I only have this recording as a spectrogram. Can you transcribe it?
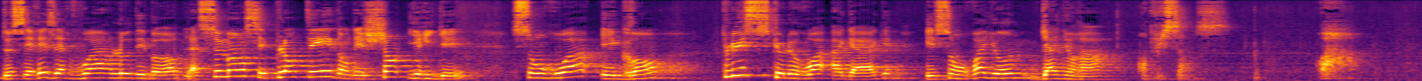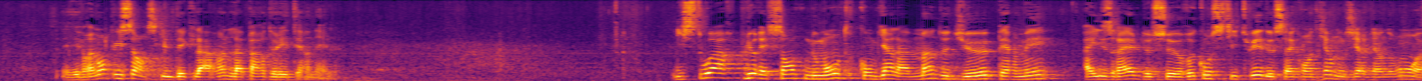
De ces réservoirs, l'eau déborde. La semence est plantée dans des champs irrigués. Son roi est grand, plus que le roi Agag, et son royaume gagnera en puissance. Waouh C'est vraiment puissant ce qu'il déclare hein, de la part de l'Éternel. L'histoire plus récente nous montre combien la main de Dieu permet à Israël de se reconstituer, de s'agrandir. Nous y reviendrons euh,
